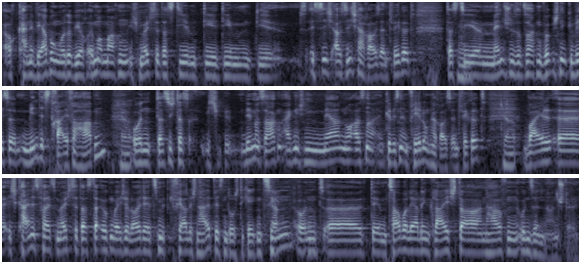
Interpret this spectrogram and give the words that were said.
auch keine Werbung oder wie auch immer machen. Ich möchte, dass die, die, die, die, es sich aus sich heraus entwickelt, dass die hm. Menschen sozusagen wirklich eine gewisse Mindestreife haben ja. und dass sich das, ich will mal sagen, eigentlich mehr nur aus einer gewissen Empfehlung heraus entwickelt, ja. weil äh, ich keinesfalls möchte, dass da irgendwelche Leute jetzt mit gefährlichen Halbwissen durch die Gegend ziehen ja. und äh, dem Zauberlehrling gleich da einen Haufen Unsinn anstellen.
